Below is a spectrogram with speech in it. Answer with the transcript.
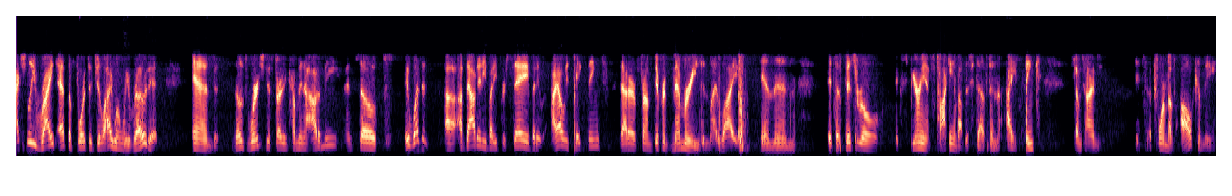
actually right at the Fourth of July when we wrote it, and those words just started coming out of me, and so it wasn't uh, about anybody per se, but it, I always take things that are from different memories in my life, and then it's a visceral experience talking about this stuff, and I think sometimes it's a form of alchemy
